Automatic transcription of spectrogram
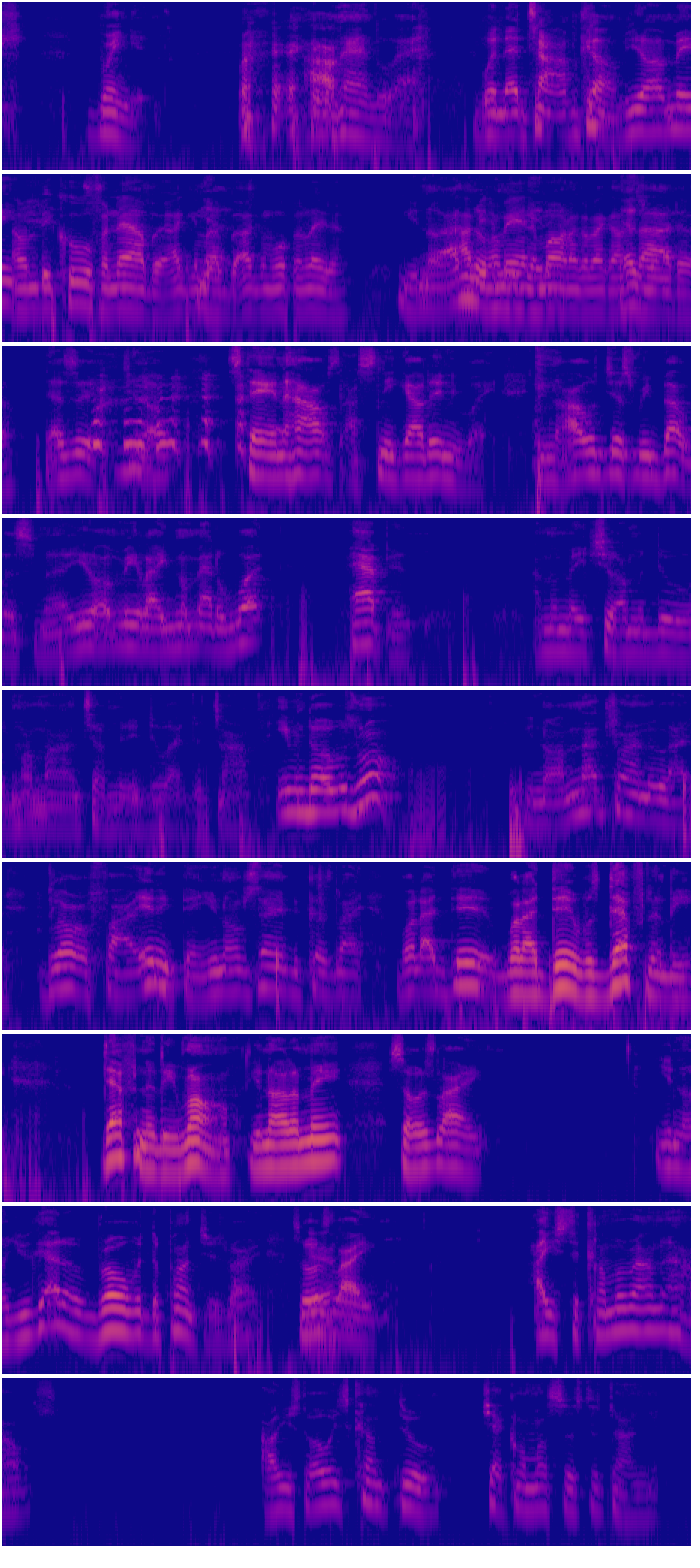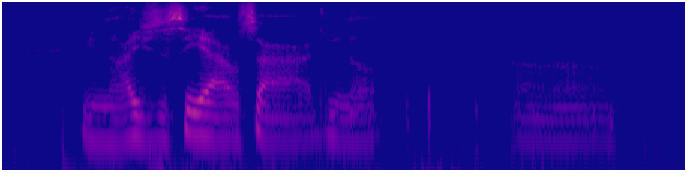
Bring it. I'll handle that when that time comes. You know what I mean? I'm gonna be cool for now, but I get my I get whooping later. You know, I I'll know be the I'm man tomorrow I go back outside right. though. That's it. You know, stay in the house. I sneak out anyway. You know, I was just rebellious, man. You know what I mean? Like no matter what happened, I'm gonna make sure I'm gonna do what my mind tell me to do at the time, even though it was wrong. You know, I'm not trying to like glorify anything. You know what I'm saying? Because like what I did, what I did was definitely, definitely wrong. You know what I mean? So it's like, you know, you gotta roll with the punches, right? So it's like, I used to come around the house. I used to always come through, check on my sister Tanya. You know, I used to see her outside. You know, um,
